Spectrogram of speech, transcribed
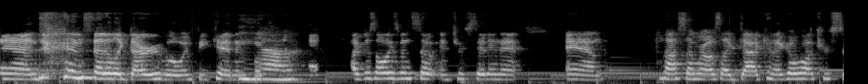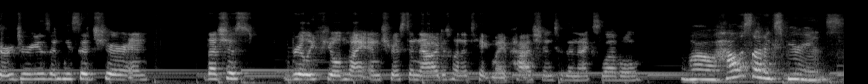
and instead of like Diary of a Wimpy Kid and yeah. Like I've just always been so interested in it. And last summer, I was like, Dad, can I go watch your surgeries? And he said, Sure. And that's just really fueled my interest. And now I just want to take my passion to the next level. Wow, how was that experience?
